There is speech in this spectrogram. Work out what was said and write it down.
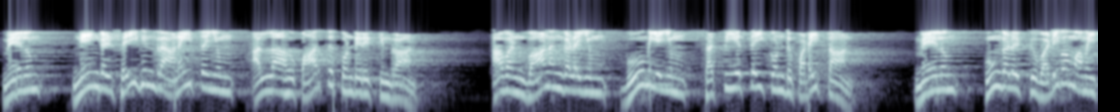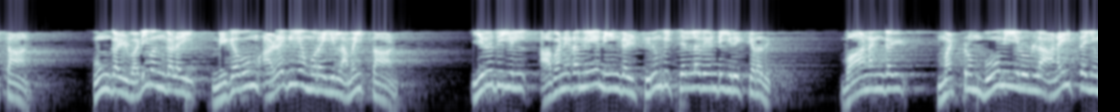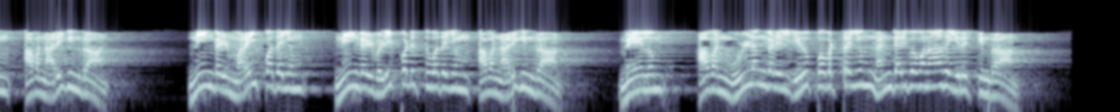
மேலும் நீங்கள் செய்கின்ற அனைத்தையும் அல்லாஹு பார்த்து கொண்டிருக்கின்றான். அவன் வானங்களையும் பூமியையும் சத்தியத்தை கொண்டு படைத்தான். மேலும் உங்களுக்கு வடிவம் அமைத்தான். உங்கள் வடிவங்களை மிகவும் அழகிய முறையில் அமைத்தான். இறுதியில் அவனிடமே நீங்கள் திரும்பிச் செல்ல வேண்டியிருக்கிறது. வானங்கள் மற்றும் பூமியில் உள்ள அனைத்தையும் அவன் அறிகின்றான். நீங்கள் மறைப்பதையும் நீங்கள் வெளிப்படுத்துவதையும் அவன் அறிகின்றான். மேலும் அவன் உள்ளங்களில் இருப்பவற்றையும் நன்கறிபவனாக இருக்கின்றான்.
